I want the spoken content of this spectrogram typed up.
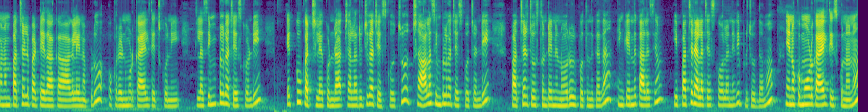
మనం పచ్చళ్ళు పట్టేదాకా ఆగలేనప్పుడు ఒక రెండు మూడు కాయలు తెచ్చుకొని ఇలా సింపుల్గా చేసుకోండి. ఎక్కువ ఖర్చు లేకుండా చాలా రుచిగా చేసుకోవచ్చు. చాలా సింపుల్గా చేసుకోవచ్చండి. పచ్చడి చూస్తుంటేనే నోరు ఊరిపోతుంది కదా. ఇంకెందుకు ఆలస్యం? ఈ పచ్చడి ఎలా చేసుకోవాలనేది ఇప్పుడు చూద్దాము. నేను ఒక మూడు కాయలు తీసుకున్నాను.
